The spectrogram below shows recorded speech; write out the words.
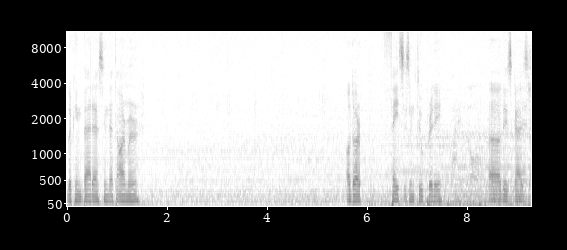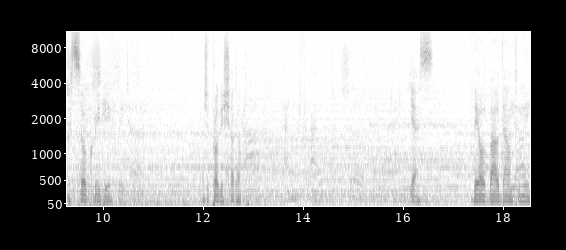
Looking badass in that armor. Although our face isn't too pretty. Oh, these guys are so creepy. I should probably shut up. Yes. They all bow down to me.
